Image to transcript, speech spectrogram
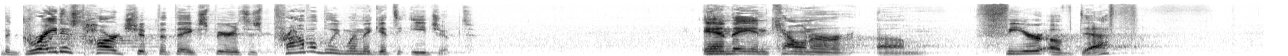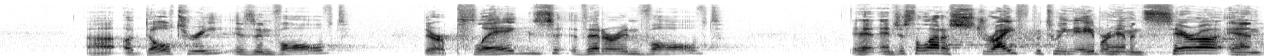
the greatest hardship that they experience is probably when they get to Egypt. And they encounter um, fear of death, uh, adultery is involved, there are plagues that are involved, and, and, just a lot of strife between Abraham and Sarah, and,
